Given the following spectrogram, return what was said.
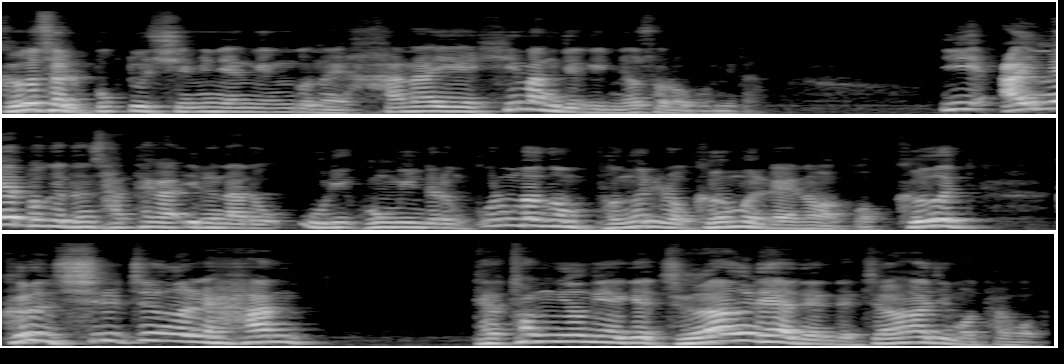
그것을 북두 시민행동의 하나의 희망적인 요소로 봅니다. 이 IMF 같은 사태가 일어나도 우리 국민들은 꿀먹은 벙어리로 검을 내놓았고 그 그런 실정을 한 대통령에게 저항을 해야 되는데 저항하지 못하고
